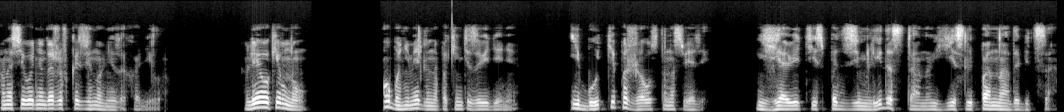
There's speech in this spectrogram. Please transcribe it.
Она сегодня даже в казино не заходила. Лео кивнул. Оба немедленно покиньте заведение. И будьте, пожалуйста, на связи. Я ведь из-под земли достану, если понадобится.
